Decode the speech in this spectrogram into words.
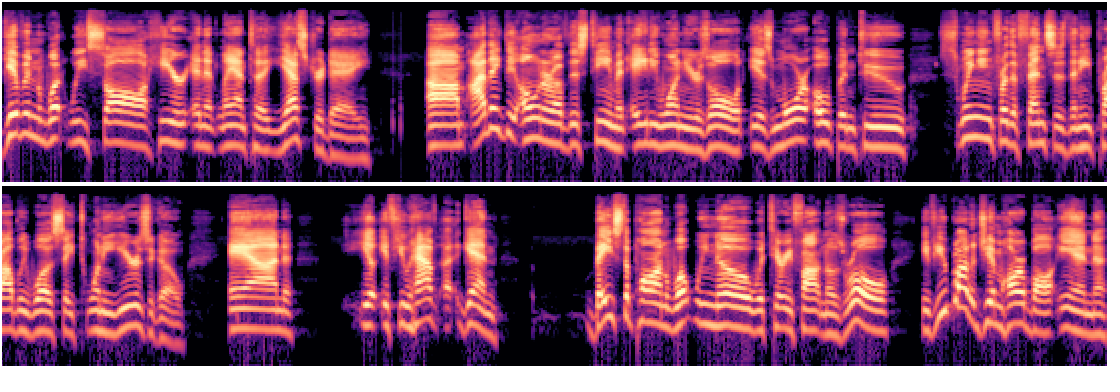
given what we saw here in Atlanta yesterday, um, I think the owner of this team at 81 years old is more open to swinging for the fences than he probably was, say, 20 years ago. And you know, if you have, again, based upon what we know with Terry Fontenot's role, if you brought a Jim Harbaugh in,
